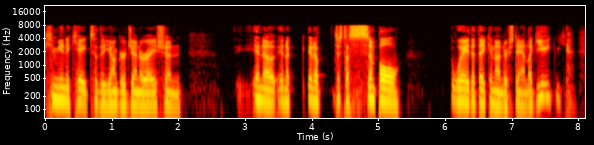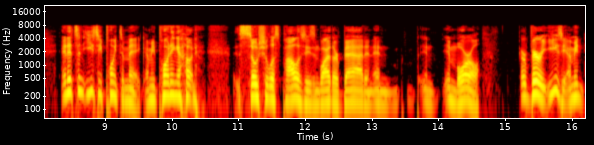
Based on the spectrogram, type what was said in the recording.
communicate to the younger generation in a in a in a just a simple way that they can understand. Like you and it's an easy point to make. I mean, pointing out socialist policies and why they're bad and, and, and immoral are very easy. I mean,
